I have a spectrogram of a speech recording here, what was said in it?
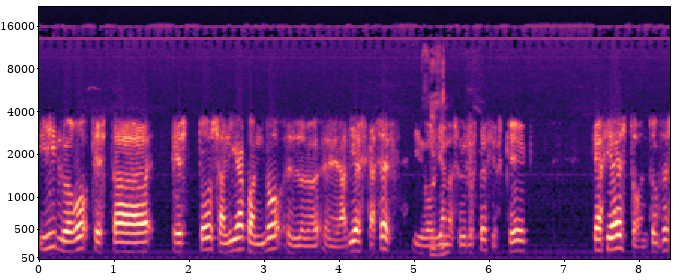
Y luego esta, esto salía cuando eh, había escasez y volvían a subir los precios. ¿Qué, ¿Qué hacía esto? Entonces,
